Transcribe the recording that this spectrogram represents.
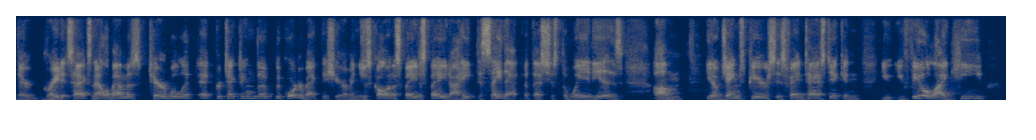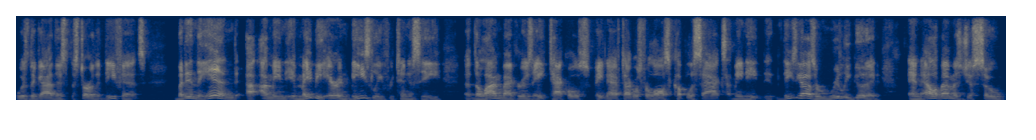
they're great at sacks. And Alabama's terrible at, at protecting the, the quarterback this year. I mean, just calling a spade a spade. I hate to say that, but that's just the way it is. Um, you know, James Pearce is fantastic, and you you feel like he was the guy that's the star of the defense. But in the end, I, I mean, it may be Aaron Beasley for Tennessee. Uh, the linebacker is eight tackles, eight and a half tackles for loss, a couple of sacks. I mean, he these guys are really good and Alabama's just so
